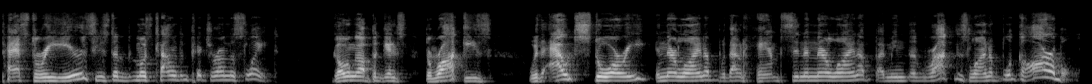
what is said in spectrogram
past three years, he's the most talented pitcher on the slate. Going up against the Rockies without Story in their lineup, without Hampson in their lineup. I mean, the Rockies lineup look horrible.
